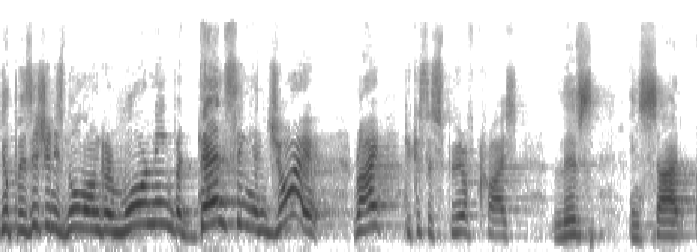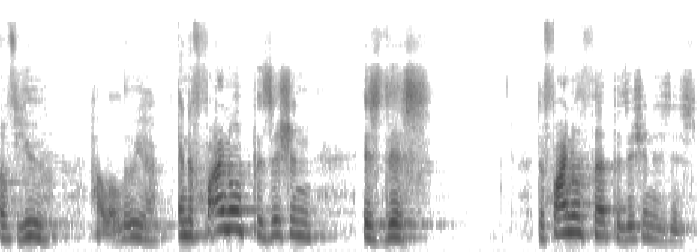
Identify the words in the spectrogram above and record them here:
Your position is no longer mourning, but dancing and joy, right? Because the Spirit of Christ lives inside of you. Hallelujah. And the final position is this. The final third position is this.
